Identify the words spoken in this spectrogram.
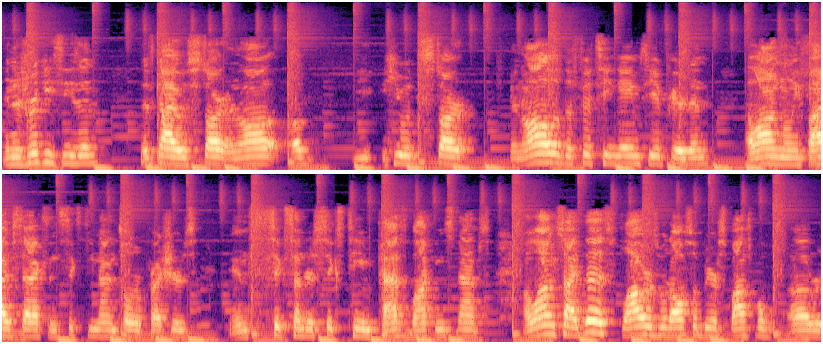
In his rookie season, this guy would start in all of he would start in all of the 15 games he appeared in, allowing only 5 sacks and 69 total pressures and 616 pass blocking snaps. Alongside this, Flowers would also be responsible. Uh,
